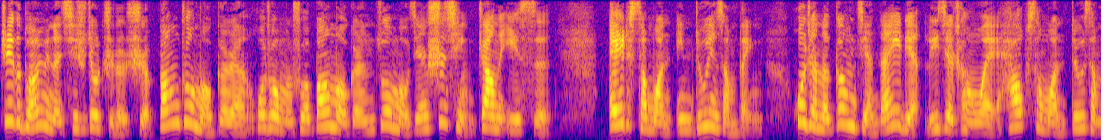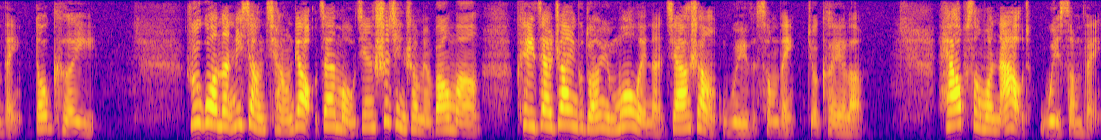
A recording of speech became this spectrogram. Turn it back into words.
这个短语呢其实就指的是帮助某个人，或者我们说帮某个人做某件事情这样的意思。aid someone in doing something，或者呢更简单一点，理解成为 help someone do something 都可以。如果呢你想强调在某件事情上面帮忙，可以在这样一个短语末尾呢加上 with something 就可以了。help someone out with something。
